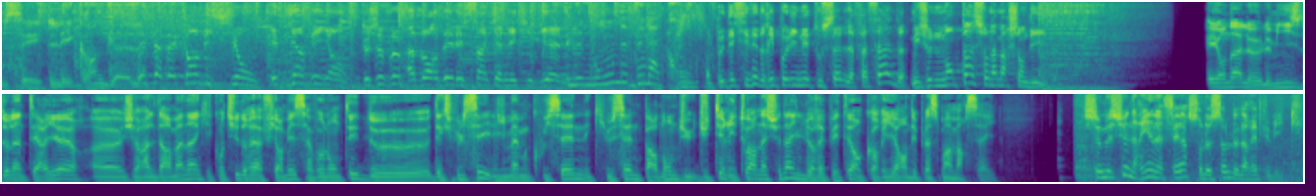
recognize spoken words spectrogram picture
RMC, les grandes gueules. C'est avec ambition et bienveillance que je veux aborder les cinq années qui viennent. Le monde de Macron. On peut décider de ripolliner tout seul la façade, mais je ne mens pas sur la marchandise. Et on a le, le ministre de l'Intérieur, euh, Gérald Darmanin, qui continue de réaffirmer sa volonté de d'expulser l'imam pardon, du, du territoire national. Il le répétait encore hier en déplacement à Marseille. Ce monsieur n'a rien à faire sur le sol de la République.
